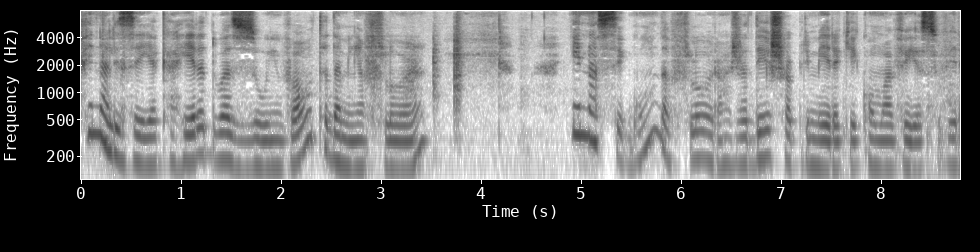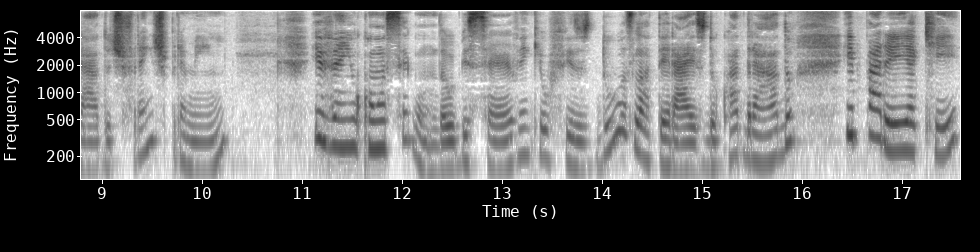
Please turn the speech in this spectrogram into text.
Finalizei a carreira do azul em volta da minha flor. E na segunda flor, ó, já deixo a primeira aqui com o avesso virado de frente para mim. E venho com a segunda. Observem que eu fiz duas laterais do quadrado e parei aqui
